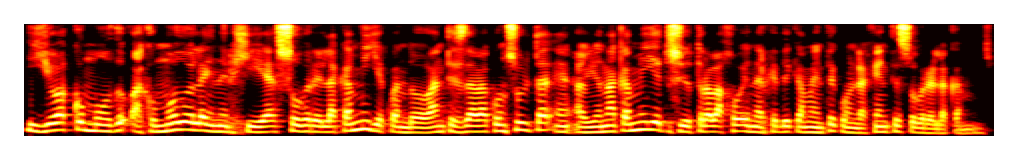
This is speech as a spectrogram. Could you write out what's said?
y yo acomodo, acomodo la energía sobre la camilla. Cuando antes daba consulta, eh, había una camilla, entonces yo trabajo energéticamente con la gente sobre la camilla.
